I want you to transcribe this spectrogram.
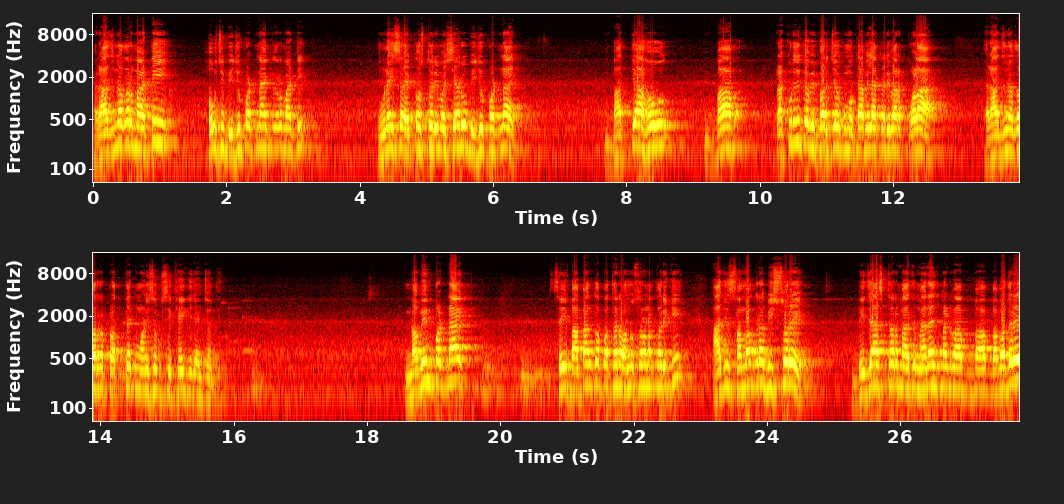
রাজনগর মাটি হচ্ছে বিজু পট্টনায়কর মাটি উনিশশো একস্তরি মশিয়ার বিজু পট্টনায়ক ବାତ୍ୟା ହଉ ବା ପ୍ରାକୃତିକ ବିପର୍ଯ୍ୟୟକୁ ମୁକାବିଲା କରିବାର କଳା ରାଜନଗରର ପ୍ରତ୍ୟେକ ମଣିଷକୁ ଶିଖେଇକି ଯାଇଛନ୍ତି। ନବୀନ ପଟ୍ଟନାୟକ ସେଇ ବାପାଙ୍କ ପଥରେ ଅନୁସରଣ କରିକି ଆଜି ସମଗ୍ର ବିଶ୍ୱରେ ଡିଜାଷ୍ଟର ମ୍ୟାନେଜମେଣ୍ଟ ବାବଦରେ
